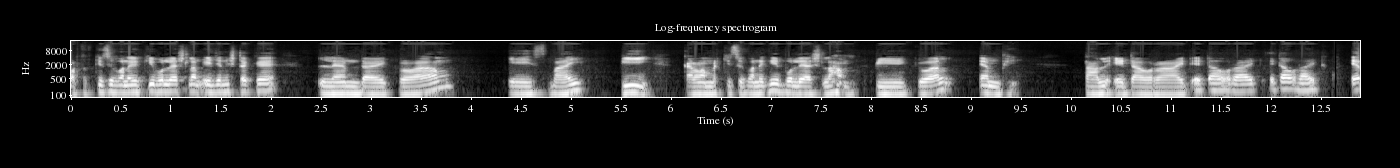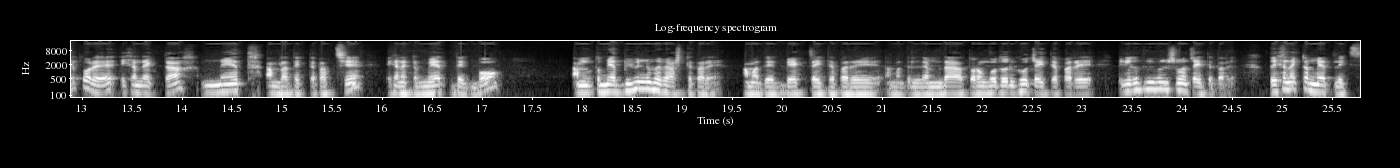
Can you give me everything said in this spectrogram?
অর্থাৎ কিছুক্ষণ আগে কি বলে আসলাম? এই জিনিসটাকে lambda equal H by P কারণ আমরা কিছুক্ষণ আগেই বলে আসলাম পি ইকুয়াল এম ভি তাহলে এটাও রাইট এটাও রাইট এটাও রাইট এরপরে এখানে একটা ম্যাথ আমরা দেখতে পাচ্ছি। এখানে একটা ম্যাথ দেখব। আমরা তো ম্যাথ বিভিন্নভাবে আসতে পারে। আমাদের ব্যাগ চাইতে পারে, আমাদের ল্যামডা তরঙ্গ দৈর্ঘ্য চাইতে পারে, এগুলো বিভিন্ন সময় চাইতে পারে। তো এখানে একটা ম্যাথ লিখছি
